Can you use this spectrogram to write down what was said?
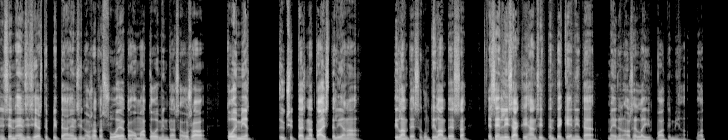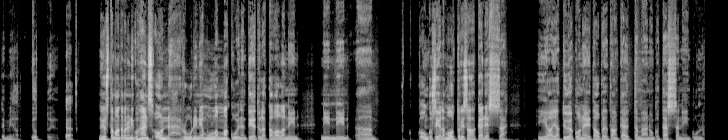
niin sen ensisijaisesti pitää ensin osata suojata omaa toimintansa, osaa toimia yksittäisenä taistelijana tilanteessa kuin tilanteessa – ja sen lisäksi hän sitten tekee niitä meidän aselajin vaatimia, vaatimia juttuja. Että no jos tämä on tämmöinen niin hands on, ruudin ja mullan makuinen tietyllä tavalla, niin, niin, niin äh, onko siellä moottorisaha kädessä ja, ja työkoneita opetetaan käyttämään, onko tässä niin kuin...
